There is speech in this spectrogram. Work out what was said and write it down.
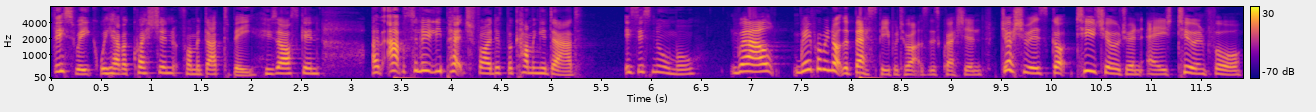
This week, we have a question from a dad to be who's asking, I'm absolutely petrified of becoming a dad. Is this normal? Well, we're probably not the best people to answer this question. Joshua's got two children, aged two and four.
